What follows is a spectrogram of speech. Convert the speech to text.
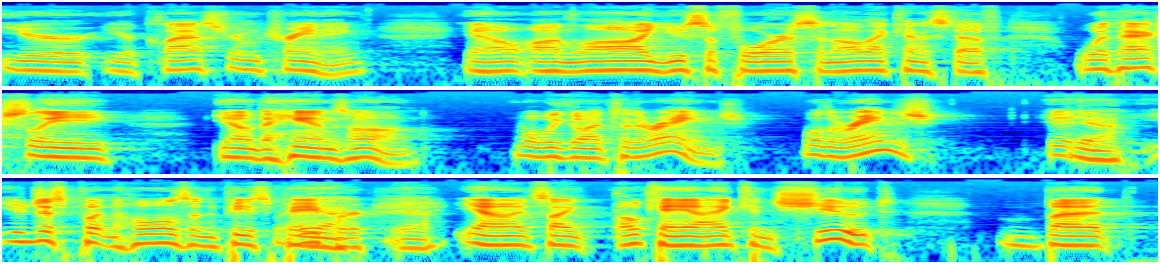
your your classroom training, you know, on law, use of force, and all that kind of stuff with actually you know the hands-on well we go out to the range well the range it, Yeah. you're just putting holes in the piece of paper yeah. you know it's like okay i can shoot but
